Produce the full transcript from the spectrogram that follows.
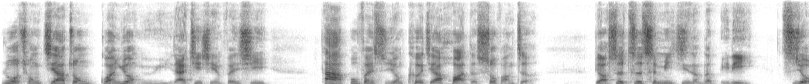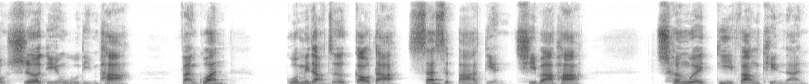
若从家中惯用语来进行分析，大部分使用客家话的受访者。表示支持民进党的比例只有十二点五零趴，反观国民党则高达三十八点七八趴，成为地方挺蓝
